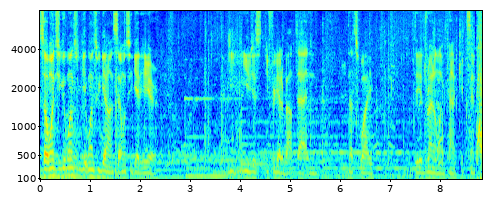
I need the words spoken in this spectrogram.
So once you get once we get once we get on set, once we get here, you, you just you forget about that, and that's why the adrenaline kind of kicks in. How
